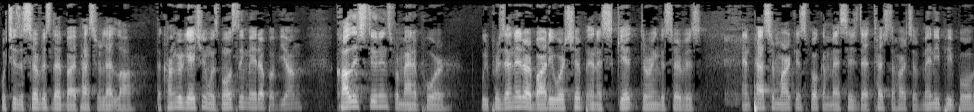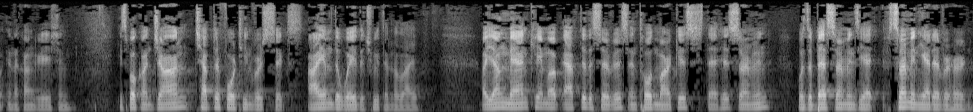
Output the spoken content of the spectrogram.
which is a service led by Pastor Letlaw. The congregation was mostly made up of young college students from Manipur. We presented our body worship and a skit during the service, and Pastor Marcus spoke a message that touched the hearts of many people in the congregation. He spoke on John chapter 14 verse 6. I am the way, the truth, and the life. A young man came up after the service and told Marcus that his sermon was the best sermons he had, sermon he had ever heard.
